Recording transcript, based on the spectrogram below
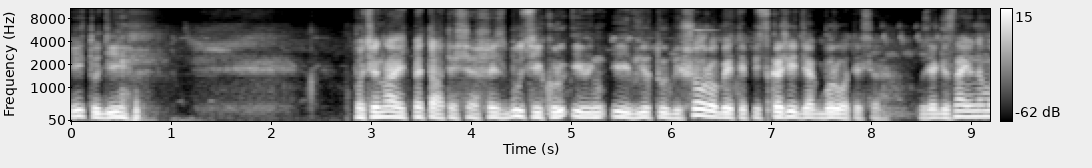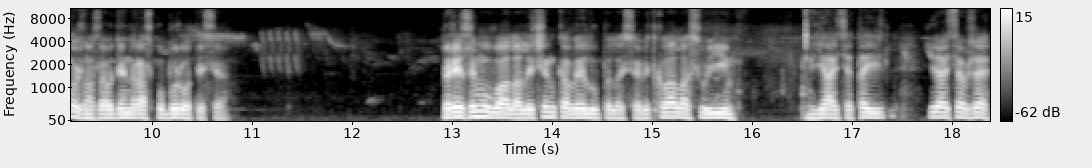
І тоді починають питатися в Фейсбуці і в Ютубі, що робити, підскажіть, як боротися. Як з нею не можна за один раз поборотися. Перезимувала, личинка вилупилася, відклала свої яйця, та й яйця вже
